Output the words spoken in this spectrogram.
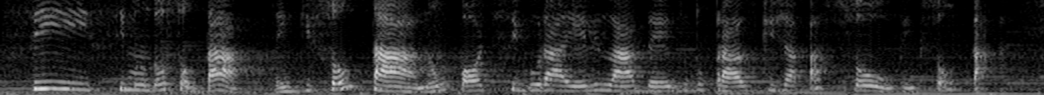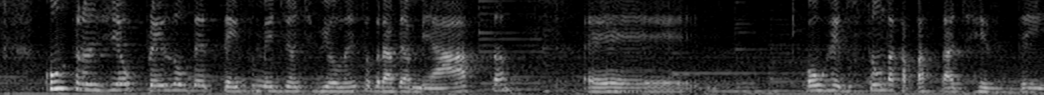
se se mandou soltar, tem que soltar, não pode segurar ele lá dentro do prazo que já passou, tem que soltar. Constranger o preso ou detento mediante violência ou grave ameaça. É, ou redução da capacidade de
